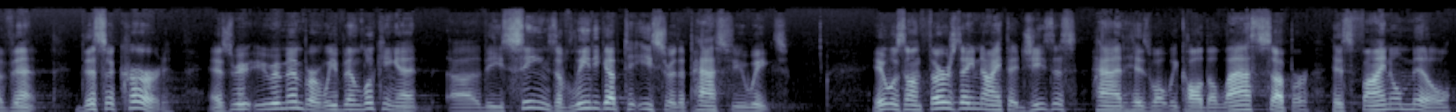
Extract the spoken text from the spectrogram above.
event. This occurred. As you remember, we've been looking at uh, the scenes of leading up to Easter the past few weeks. It was on Thursday night that Jesus had his what we call the Last Supper, his final meal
